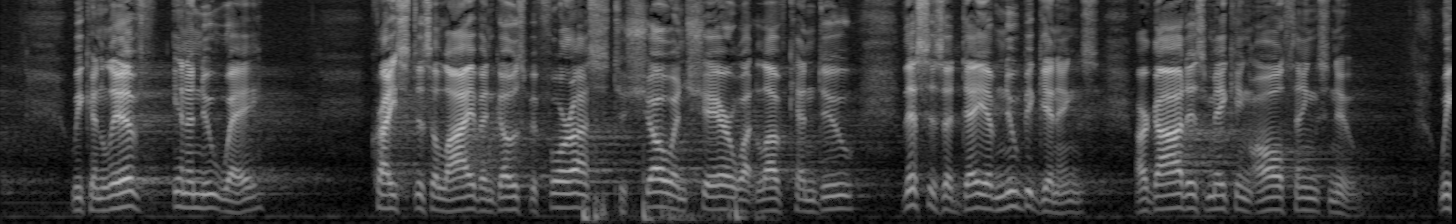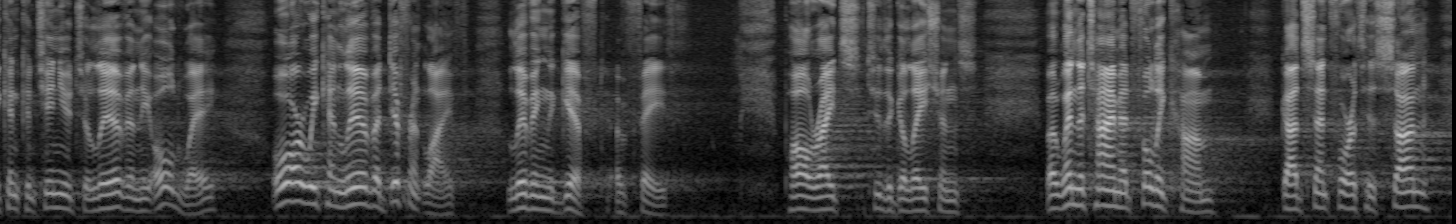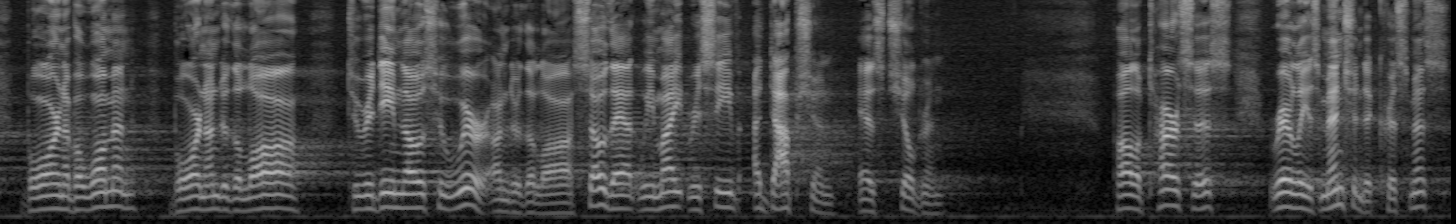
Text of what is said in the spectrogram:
We can live in a new way. Christ is alive and goes before us to show and share what love can do. This is a day of new beginnings. Our God is making all things new. We can continue to live in the old way, or we can live a different life, living the gift of faith. Paul writes to the Galatians But when the time had fully come, God sent forth his Son, born of a woman, born under the law, to redeem those who were under the law, so that we might receive adoption as children. Paul of Tarsus rarely is mentioned at Christmas.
